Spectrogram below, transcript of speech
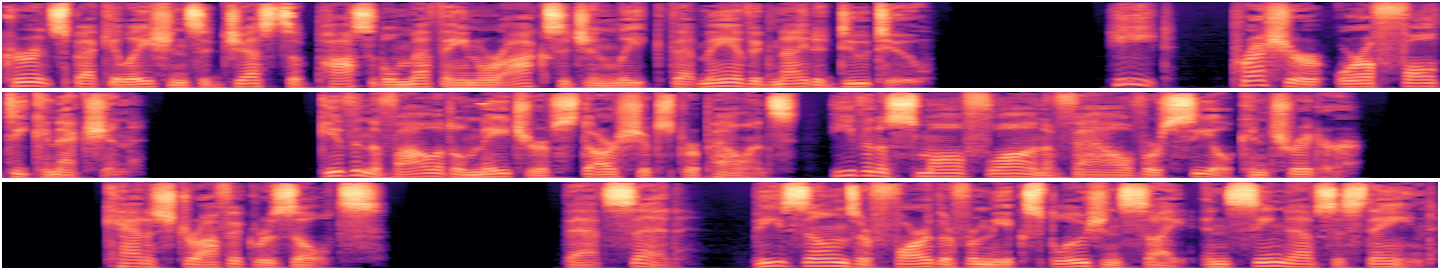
Current speculation suggests a possible methane or oxygen leak that may have ignited due to heat, pressure, or a faulty connection. Given the volatile nature of Starship's propellants, even a small flaw in a valve or seal can trigger catastrophic results. That said, these zones are farther from the explosion site and seem to have sustained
